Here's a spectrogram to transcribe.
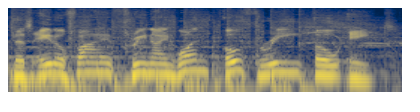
That's 805 391 0308.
